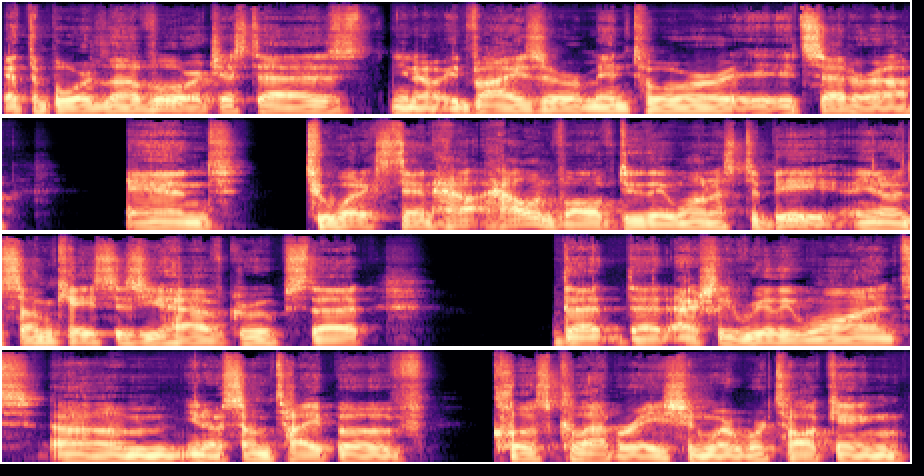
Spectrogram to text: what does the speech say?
at the board level or just as you know advisor or mentor et cetera and to what extent how, how involved do they want us to be you know in some cases you have groups that that that actually really want um, you know some type of close collaboration where we're talking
